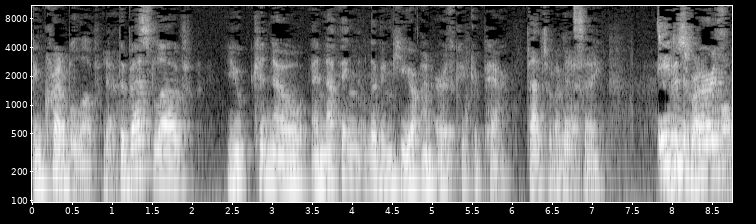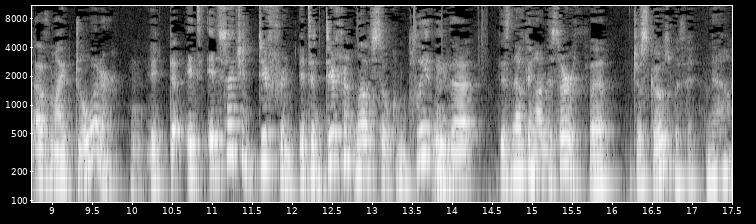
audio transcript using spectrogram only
Incredible love. Yeah. The best love you can know, and nothing living here on earth could compare. That's what I would Yeah. say. Even the birth of my daughter, Hmm. it it's it's such a different it's a different love so completely Mhm. that there's nothing on this earth that just goes with it. No.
